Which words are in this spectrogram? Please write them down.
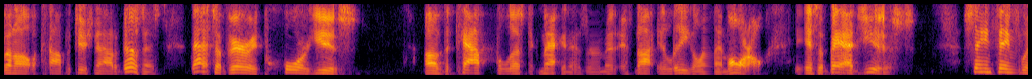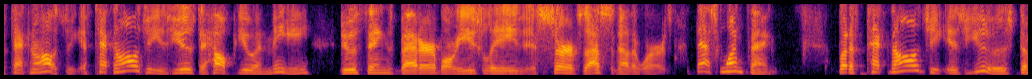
all the competition out of business, that's a very poor use of the capitalistic mechanism, if not illegal and immoral. It's a bad use. Same thing with technology. If technology is used to help you and me do things better, more easily, it serves us, in other words, that's one thing. But if technology is used to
